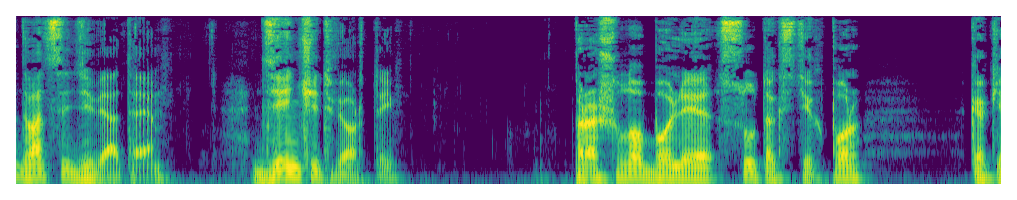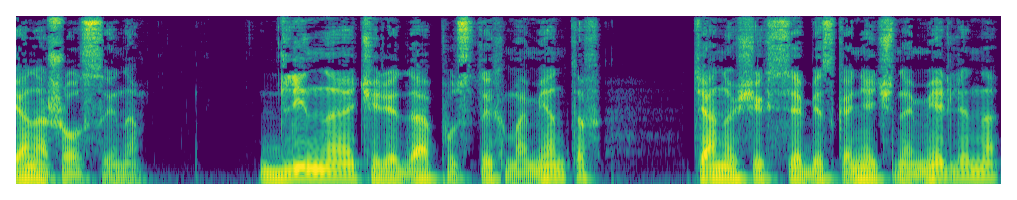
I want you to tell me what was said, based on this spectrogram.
29. День четвертый. Прошло более суток с тех пор, как я нашел сына. Длинная череда пустых моментов, тянущихся бесконечно медленно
